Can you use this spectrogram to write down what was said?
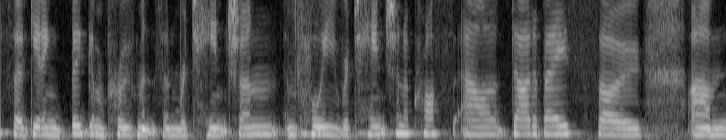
So, getting big improvements in retention, employee retention across our database. So, um,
